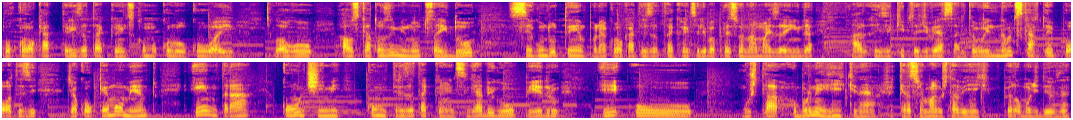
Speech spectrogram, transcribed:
por colocar três atacantes, como colocou aí logo aos 14 minutos aí do segundo tempo, né? Colocar três atacantes ali para pressionar mais ainda as equipes adversárias. Então ele não descartou a hipótese de a qualquer momento entrar com um time com três atacantes, Gabigol, Pedro e o Gustavo, o Bruno Henrique, né? Já quero chamar Gustavo Henrique, pelo amor de Deus, né?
